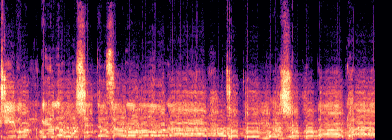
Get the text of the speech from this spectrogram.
জীবন গেলেও সেটা ছাড়ব না। যতই আসব বাধা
